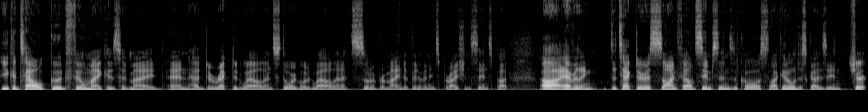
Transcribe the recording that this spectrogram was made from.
you could tell good filmmakers had made and had directed well and storyboarded well and it's sort of remained a bit of an inspiration since but oh everything detectorist seinfeld simpsons of course like it all just goes in Sure.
